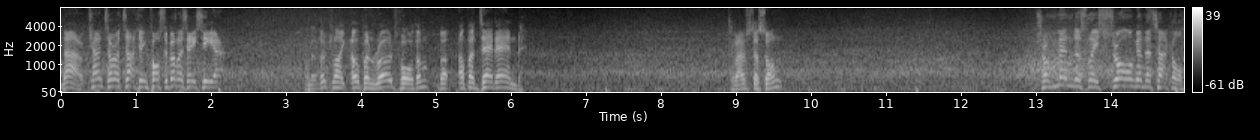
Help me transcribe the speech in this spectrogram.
Now, counter-attacking possibilities here. And it looked like open road for them, but up a dead end. Traustason. Tremendously strong in the tackle.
